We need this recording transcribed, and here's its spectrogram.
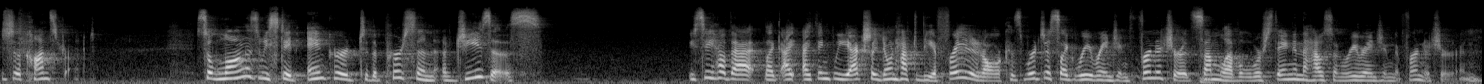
It's just a construct. So long as we stayed anchored to the person of Jesus, you see how that like I, I think we actually don't have to be afraid at all because we're just like rearranging furniture at some level. We're staying in the house and rearranging the furniture and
